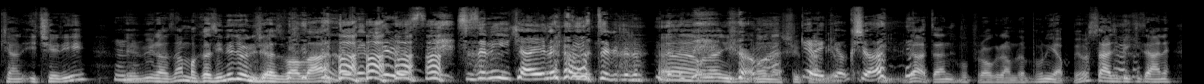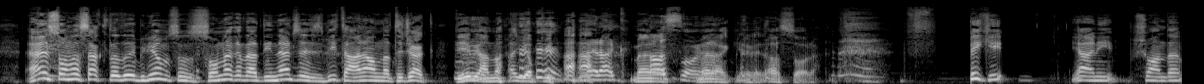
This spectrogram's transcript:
kendi içeriği e, birazdan magazine döneceğiz valla. Dönebiliriz. Size ne hikayeler anlatabilirim. Ha, ona, ona gerek yok şu an. Zaten bu programda bunu yapmıyoruz. Sadece bir iki tane. En sona sakladığı biliyor musunuz? Sonuna kadar dinlerseniz bir tane anlatacak diye bir anlam yapıyor. Merak. Az sonra. Merak evet az sonra. Peki yani şu anda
